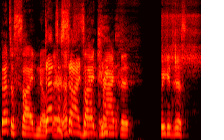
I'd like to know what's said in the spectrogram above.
that's a side note. That's there. a that's side a side note. track that we could just.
